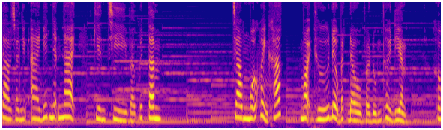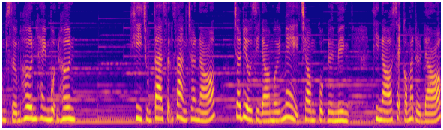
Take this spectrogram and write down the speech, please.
trao cho những ai biết nhẫn nại, kiên trì và quyết tâm. Trong mỗi khoảnh khắc, mọi thứ đều bắt đầu vào đúng thời điểm, không sớm hơn hay muộn hơn. Khi chúng ta sẵn sàng cho nó, cho điều gì đó mới mẻ trong cuộc đời mình, thì nó sẽ có mặt ở đó,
